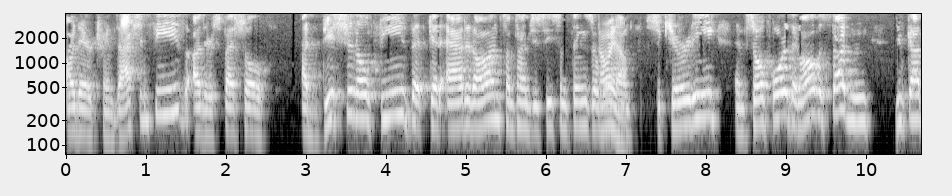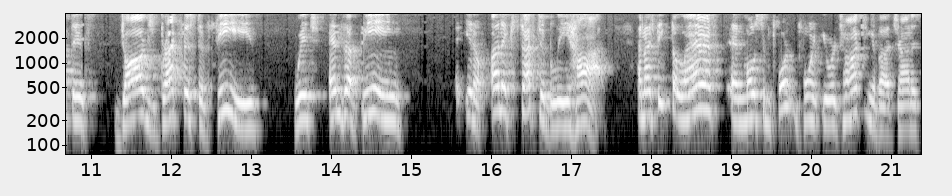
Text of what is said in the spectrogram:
Are there transaction fees? Are there special additional fees that get added on. Sometimes you see some things around oh, yeah. security and so forth. And all of a sudden, you've got this dog's breakfast of fees, which ends up being, you know, unacceptably high. And I think the last and most important point you were talking about, John, is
